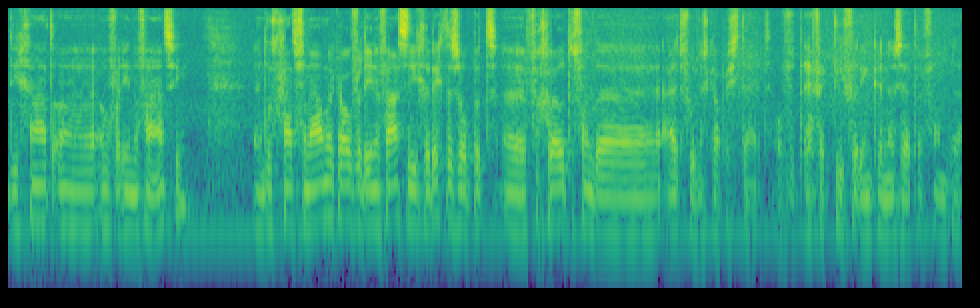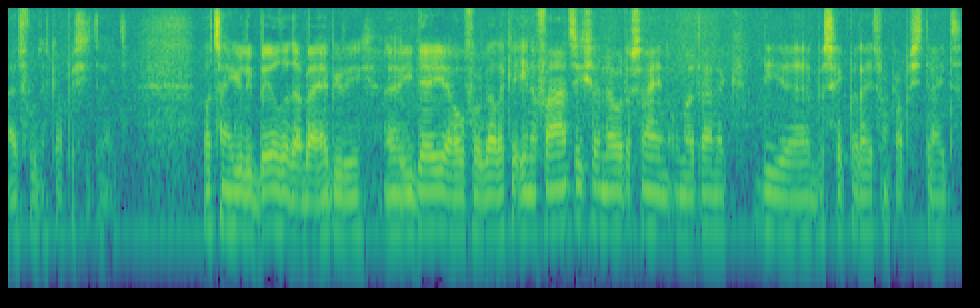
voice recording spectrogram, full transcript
die gaat over innovatie. En dat gaat voornamelijk over de innovatie die gericht is op het vergroten van de uitvoeringscapaciteit. Of het effectiever in kunnen zetten van de uitvoeringscapaciteit. Wat zijn jullie beelden daarbij? Hebben jullie eh, ideeën over welke innovaties er nodig zijn om uiteindelijk die eh, beschikbaarheid van capaciteit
